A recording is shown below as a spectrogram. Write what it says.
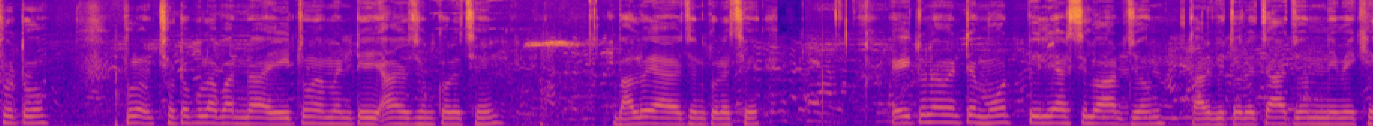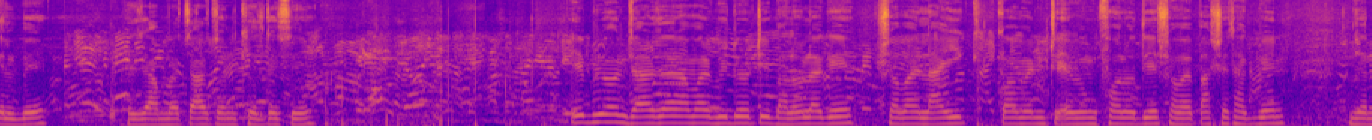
ছোট। ছোট পোলাবানরা এই টুর্নামেন্টে আয়োজন করেছে। ভালোই আয়োজন করেছে। এই টুর্নামেন্টে মোট প্লেয়ার ছিল আটজন তার ভিতরে চারজন নেমে খেলবে। এই যে আমরা চারজন খেলতেছি। এভরিওয়ান যার যার আমার ভিডিওটি ভালো লাগে, সবাই লাইক কমেন্ট এবং ফলো দিয়ে সবাই পাশে থাকবেন, যেন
